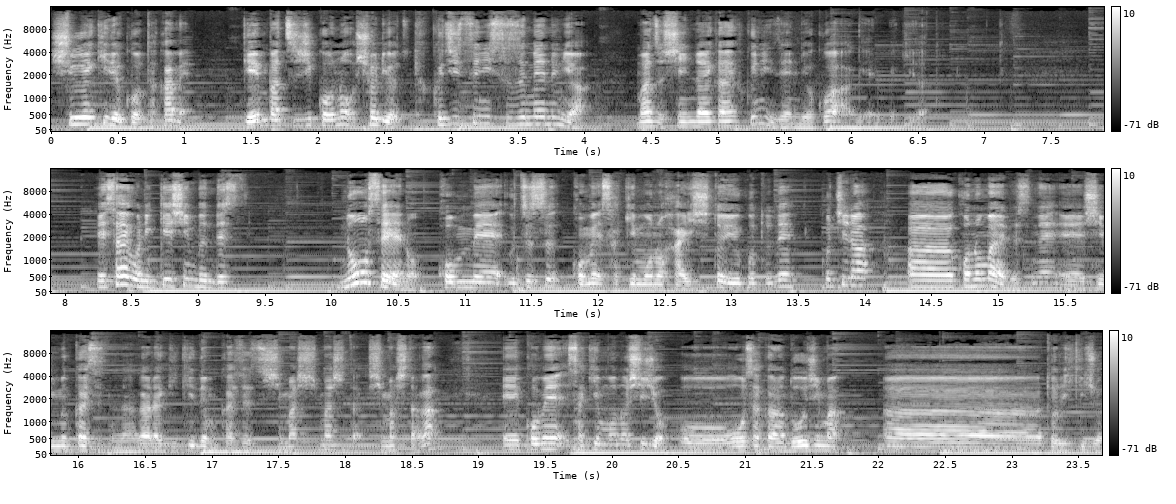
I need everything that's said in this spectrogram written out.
収益力を高め、原発事故の処理を確実に進めるには、まず信頼回復に全力を挙げるべきだと。え最後、日経新聞です。農政の混迷移す米先物廃止ということで、こちら、あこの前ですね、えー、新聞解説ながら聞きでも解説しましたしましたが、えー、米先物市場、大阪の堂島あ取引所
